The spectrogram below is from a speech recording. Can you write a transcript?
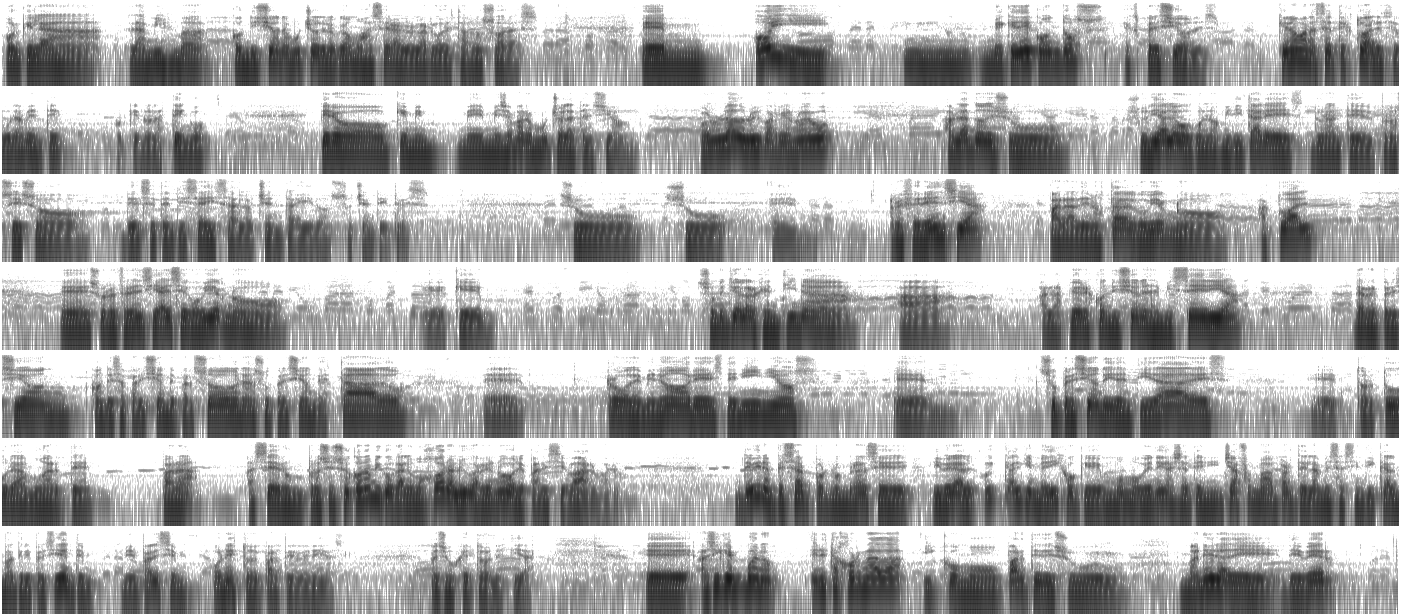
porque la, la misma condiciona mucho de lo que vamos a hacer a lo largo de estas dos horas. Em, hoy mm, me quedé con dos expresiones que no van a ser textuales seguramente, porque no las tengo, pero que me, me, me llamaron mucho la atención. Por un lado, Luis Barrio Nuevo hablando de su, su diálogo con los militares durante el proceso del 76 al 82, 83. Su, su eh, referencia para denostar al gobierno actual, eh, su referencia a ese gobierno eh, que sometió a la Argentina a a las peores condiciones de miseria, de represión, con desaparición de personas, supresión de Estado, eh, robo de menores, de niños, eh, supresión de identidades, eh, tortura, muerte, para hacer un proceso económico que a lo mejor a Luis Barrio Nuevo le parece bárbaro debiera empezar por nombrarse liberal. Hoy alguien me dijo que Momo Venegas ya, ya formaba parte de la mesa sindical Macri presidente. Me parece honesto de parte de Venegas. Me parece un gesto de honestidad. Eh, así que, bueno, en esta jornada y como parte de su manera de, ver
